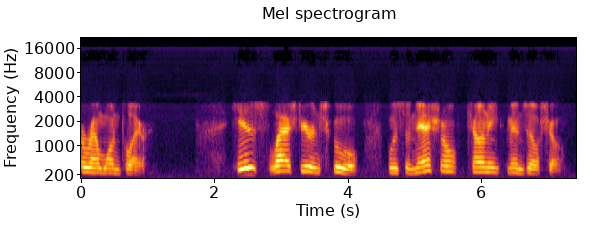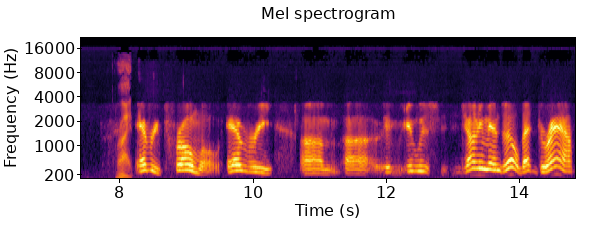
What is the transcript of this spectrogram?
around one player. His last year in school was the National Johnny Manziel Show. Right. Every promo, every um, uh, it, it was Johnny Manziel. That draft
